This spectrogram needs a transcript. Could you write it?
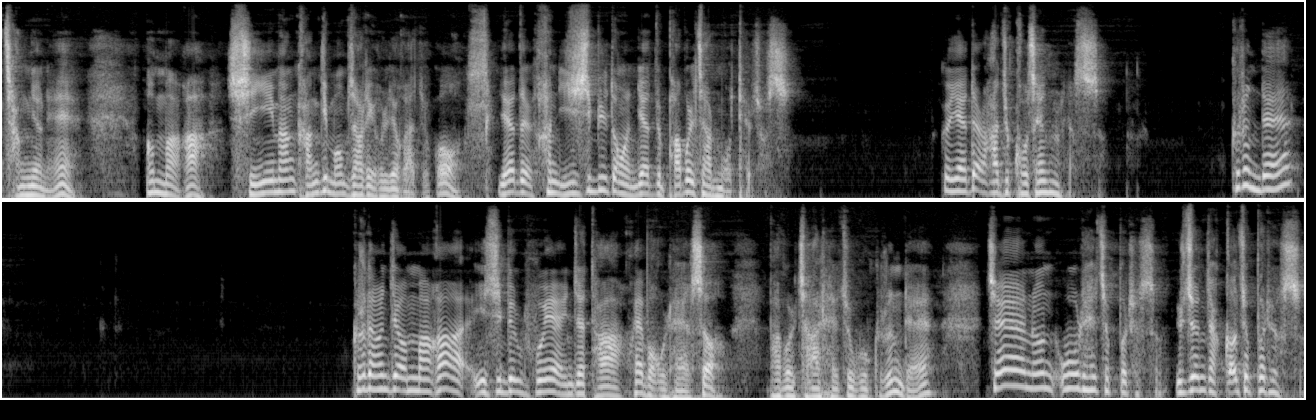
작년에, 엄마가 심한 감기 몸살이 걸려가지고, 얘들 한 20일 동안 얘들 밥을 잘 못 해줬어. 그 얘들 아주 고생을 했어. 그런데, 그러다 이제 엄마가 20일 후에 이제 다 회복을 해서 밥을 잘 해주고 그런데 쟤는 우울해져 버렸어. 유전자 꺼져 버렸어.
